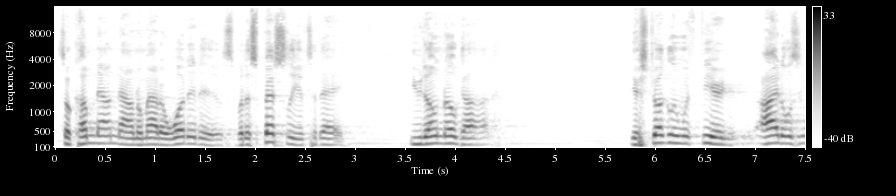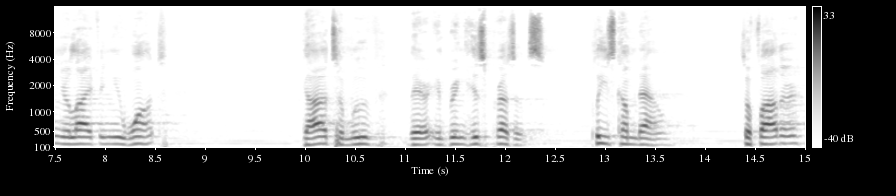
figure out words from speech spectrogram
So come down now, no matter what it is, but especially if today you don't know God. You're struggling with fear, idols in your life, and you want God to move there and bring His presence. Please come down. So, Father,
